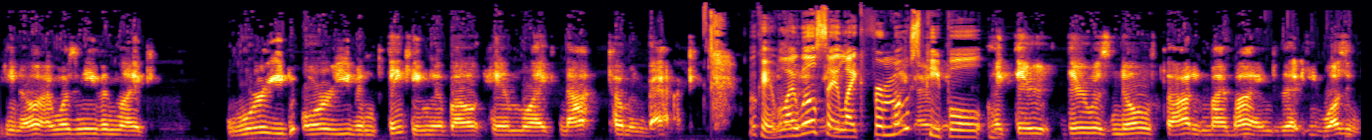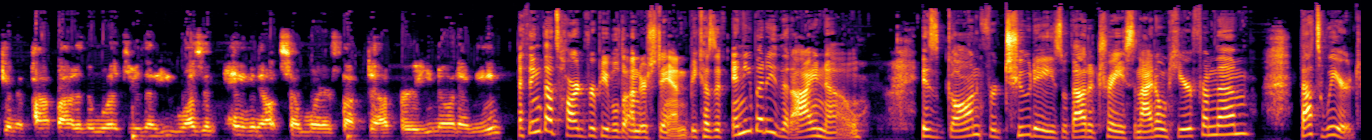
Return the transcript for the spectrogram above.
you know I wasn't even like worried or even thinking about him like not coming back. Okay, well know I what I will say like for Like, most I- people Like there there was no thought in my mind that he wasn't gonna pop out of the woods or that he wasn't hanging out somewhere fucked up or you know what I mean. I think that's hard for people to understand because if anybody that I know is gone for 2 days without a trace and I don't hear from them, that's weird.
